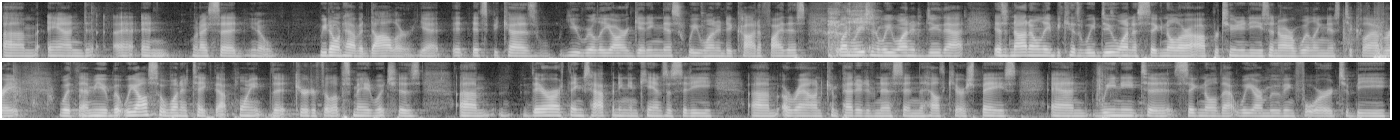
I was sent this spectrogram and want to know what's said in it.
um, and, uh, and when I said, you know, we don't have a dollar yet, it, it's because you really are getting this. We wanted to codify this. One reason we wanted to do that is not only because we do want to signal our opportunities and our willingness to collaborate with MU, but we also want to take that point that Curator Phillips made, which is um, there are things happening in Kansas City um, around competitiveness in the healthcare space, and we need to signal that we are moving forward to be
